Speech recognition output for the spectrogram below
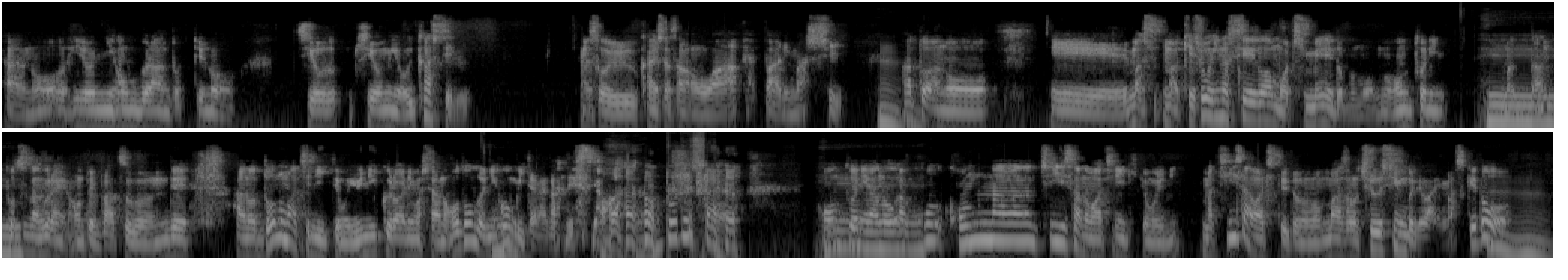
あの、非常に日本ブランドっていうのを強、強みを生かしている、そういう会社さんはやっぱありますし、あとあの、ええー、まあ、まあ、化粧品の性能も知名度ももう本当に、まあ、ダントツなぐらいの本当に抜群。で、あの、どの街に行ってもユニクロありまして、あの、ほとんど日本みたいな感じですよ。本当ですか？本当にあのこ、こんな小さな街に来ても、まあ、小さな街っていうと、まあ、その中心部ではありますけど、うんうん、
